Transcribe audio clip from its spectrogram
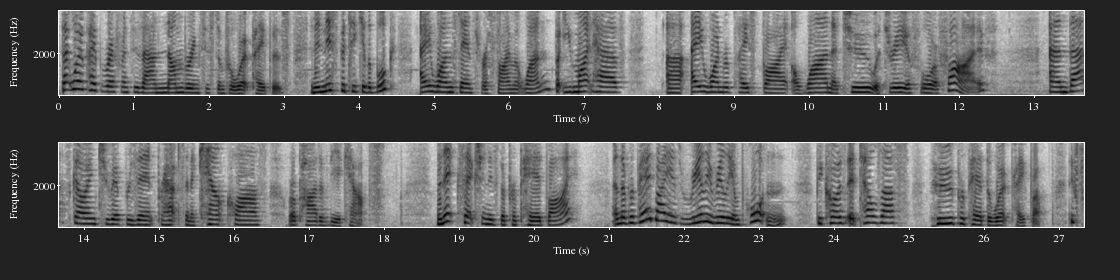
That work paper reference is our numbering system for work papers. And in this particular book, A1 stands for assignment 1, but you might have uh, A1 replaced by a 1, a 2, a 3, a 4, a 5 and that's going to represent perhaps an account class or a part of the accounts. The next section is the prepared by and the prepared by is really really important because it tells us who prepared the work paper. This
